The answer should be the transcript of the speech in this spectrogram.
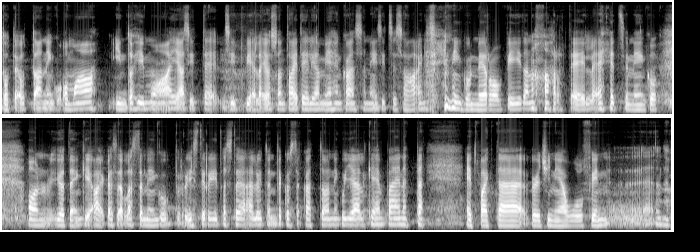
toteuttaa niin kuin omaa intohimoa ja sitten sit vielä jos on taiteilijamiehen kanssa, niin sitten se saa aina sen niin kuin neron viitan harteille, että se niin kuin on jotenkin aika sellaista niin kuin ristiriitaista ja älytöntä, kun sitä katsoo niin kuin jälkeenpäin, että, että vaikka tämä Virginia Woolfin äh,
